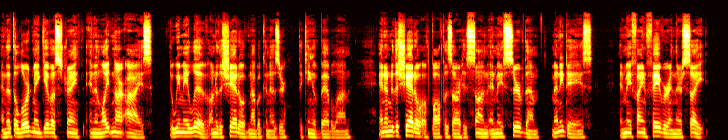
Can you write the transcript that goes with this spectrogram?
and that the Lord may give us strength and enlighten our eyes, that we may live under the shadow of Nebuchadnezzar, the king of Babylon, and under the shadow of Balthazar his son, and may serve them many days, and may find favor in their sight.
